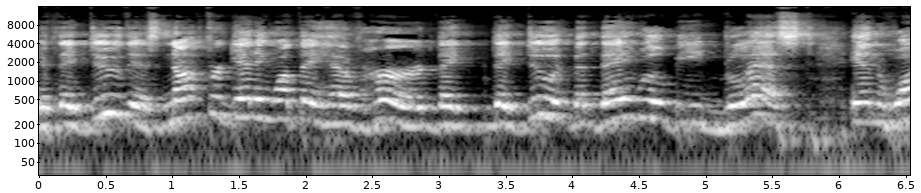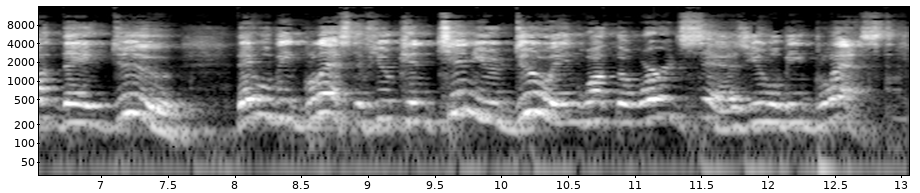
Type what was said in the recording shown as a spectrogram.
If they do this, not forgetting what they have heard, they, they do it, but they will be blessed in what they do. They will be blessed. If you continue doing what the Word says, you will be blessed.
